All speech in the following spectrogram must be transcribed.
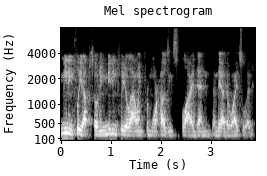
meaningfully upzoning meaningfully allowing for more housing supply than, than they otherwise would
